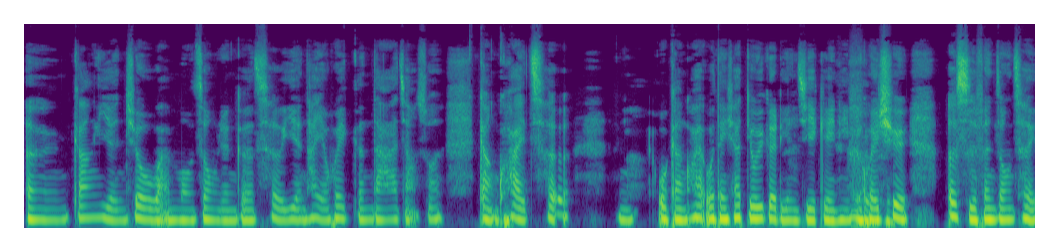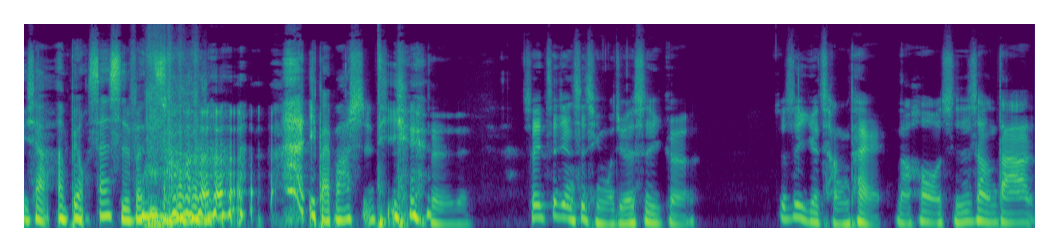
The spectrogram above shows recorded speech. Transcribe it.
嗯，刚研究完某种人格测验，他也会跟大家讲说：“赶快测，你我赶快，我等一下丢一个链接给你，你回去二十分钟测一下啊，不用三十分钟，一百八十题。”对对对，所以这件事情我觉得是一个，就是一个常态。然后实际上，大家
